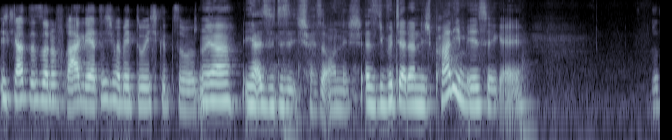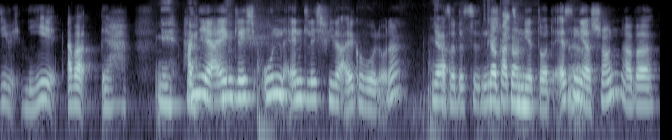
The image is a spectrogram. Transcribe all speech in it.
ich glaube, das ist so eine Frage, die hat sich bei mir durchgezogen. Ja, ja, also das, ich weiß auch nicht. Also die wird ja dann nicht partymäßig, ey. Die, nee, aber ja. Nee, Haben ja. die ja eigentlich unendlich viel Alkohol, oder? Ja, Also das ist ich nicht schon. rationiert dort. Essen Ja. ja. schon, aber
